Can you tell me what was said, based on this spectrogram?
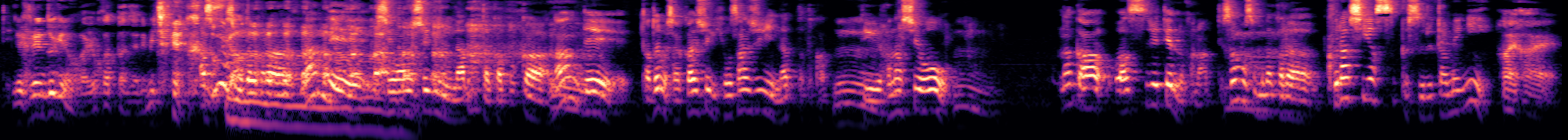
て。デフレの時の方が良かったんじゃね？みたいなあ、感じそうそう。が。だから、なんで資本主義になったかとか、なんで、例えば社会主義、共産主義になったとかっていう話を、なんか忘れてんのかなって。そもそもだから、暮らしやすくするために、はいはい。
